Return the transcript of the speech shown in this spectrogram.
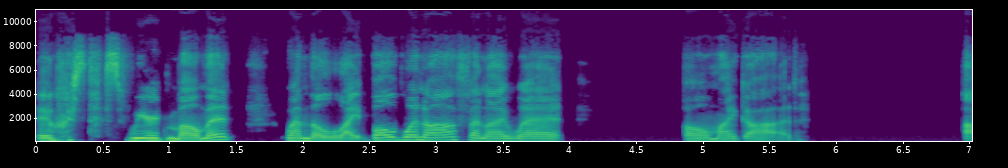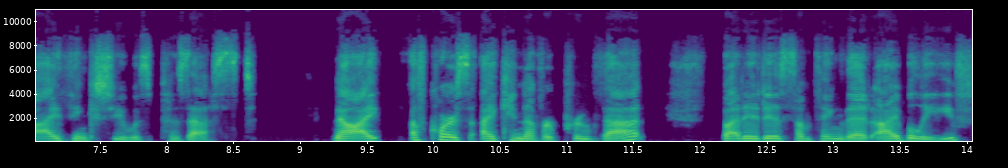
it was this weird moment when the light bulb went off and I went, oh my God, I think she was possessed. Now, I, of course, I can never prove that, but it is something that I believe.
